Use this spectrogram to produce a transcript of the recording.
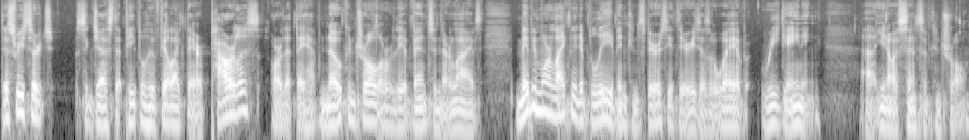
This research suggests that people who feel like they are powerless or that they have no control over the events in their lives may be more likely to believe in conspiracy theories as a way of regaining uh, you know, a sense of control.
